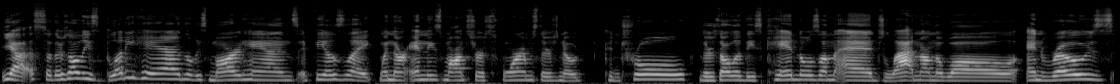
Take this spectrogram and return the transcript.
Yeah, so there's all these bloody hands, all these marred hands. It feels like when they're in these monstrous forms, there's no control. There's all of these candles on the edge, Latin on the wall, and Rose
